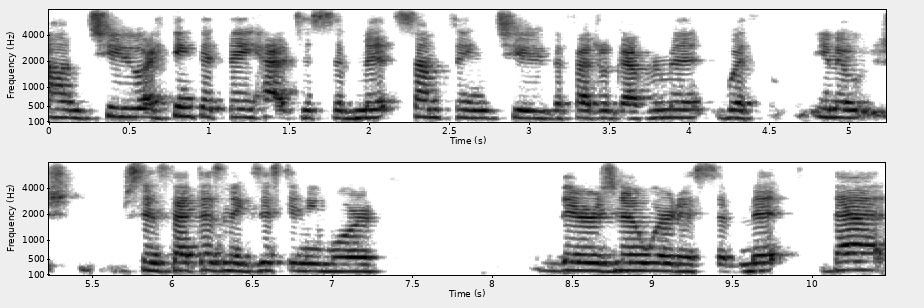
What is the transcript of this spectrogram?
um, too, I think that they had to submit something to the federal government with, you know, since that doesn't exist anymore, there's nowhere to submit that.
